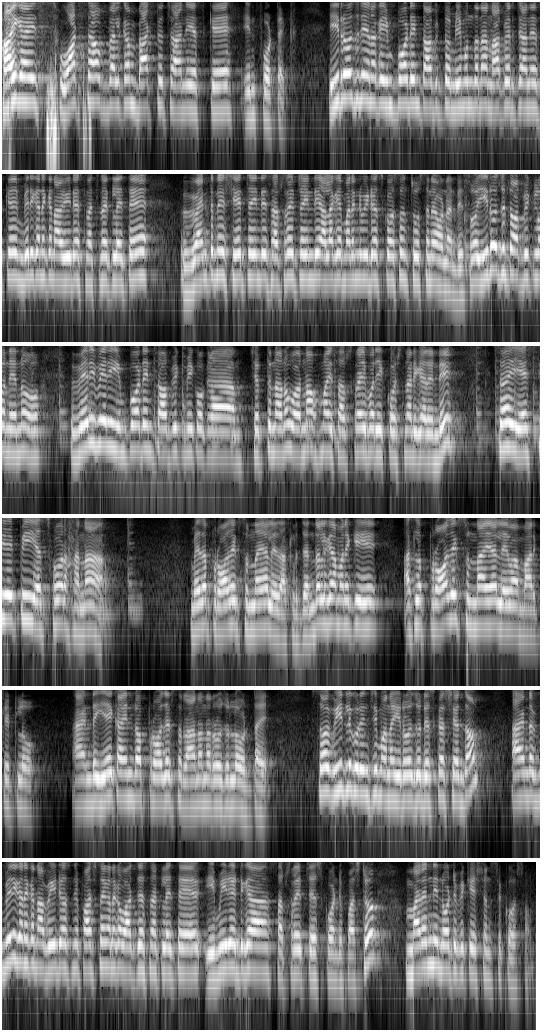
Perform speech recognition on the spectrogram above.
Hi guys what's up welcome back to Chani Infotech ఈరోజు నేను ఒక ఇంపార్టెంట్ టాపిక్తో మీ ముందున నా పేరు చానీ మీరు కనుక నా వీడియోస్ నచ్చినట్లయితే వెంటనే షేర్ చేయండి సబ్స్క్రైబ్ చేయండి అలాగే మరిన్ని వీడియోస్ కోసం చూస్తూనే ఉండండి. సో ఈరోజు టాపిక్లో నేను వెరీ వెరీ ఇంపార్టెంట్ టాపిక్ మీకు ఒక చెప్తున్నాను. వన్ ఆఫ్ మై సబ్స్క్రైబర్ ఈ క్వశ్చన్ అడిగారండి. So SAP S four HANA మీద ప్రాజెక్ట్స్ ఉన్నాయా లేదా? అసలు జనరల్గా మనకి అసలు ప్రాజెక్ట్స్ ఉన్నాయా లేవా మార్కెట్లో and a kind of projects రానున్న రోజుల్లో ఉంటాయి. సో వీటి గురించి మనం ఈరోజు డిస్కస్ చేద్దాం. అండ్ మీరు కనుక నా వీడియోస్ని ఫస్ట్ టైం కనుక వాచ్ చేసినట్లయితే ఇమీడియట్గా సబ్స్క్రైబ్ చేసుకోండి ఫస్ట్. మరిన్ని నోటిఫికేషన్స్ కోసం.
